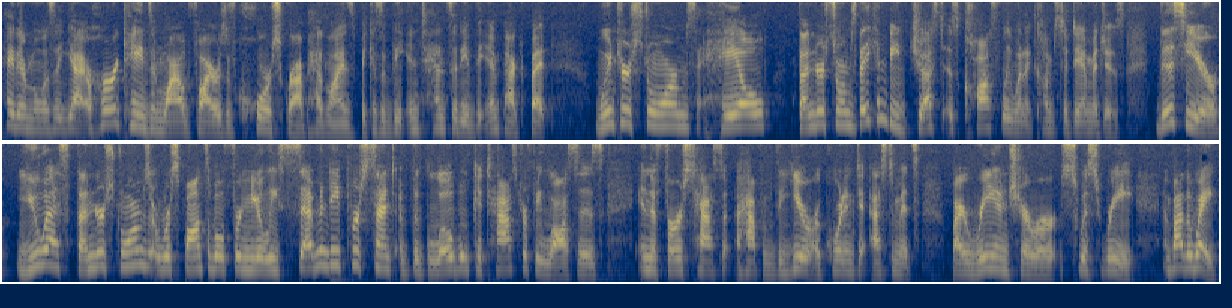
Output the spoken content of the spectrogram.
Hey there, Melissa. Yeah, hurricanes and wildfires, of course, grab headlines because of the intensity of the impact. But winter storms, hail, Thunderstorms, they can be just as costly when it comes to damages. This year, U.S. thunderstorms are responsible for nearly 70% of the global catastrophe losses in the first half of the year, according to estimates by reinsurer Swiss Re. And by the way,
